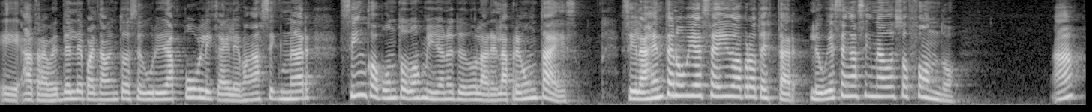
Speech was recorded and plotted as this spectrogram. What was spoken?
eh, a través del Departamento de Seguridad Pública y le van a asignar 5.2 millones de dólares. La pregunta es, si la gente no hubiese ido a protestar, ¿le hubiesen asignado esos fondos? ¿Ah?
